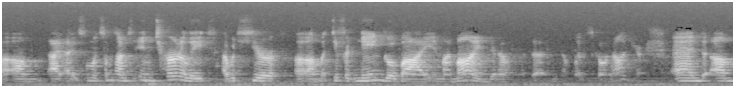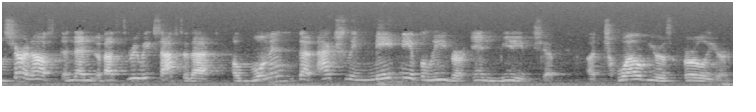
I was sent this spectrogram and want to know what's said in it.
Uh, um, I, I, sometimes internally, I would hear uh, um, a different name go by in my mind, you know, that, you know what is going on here. And um, sure enough, and then about three weeks after that, a woman that actually made me a believer in mediumship, uh, 12 years earlier,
